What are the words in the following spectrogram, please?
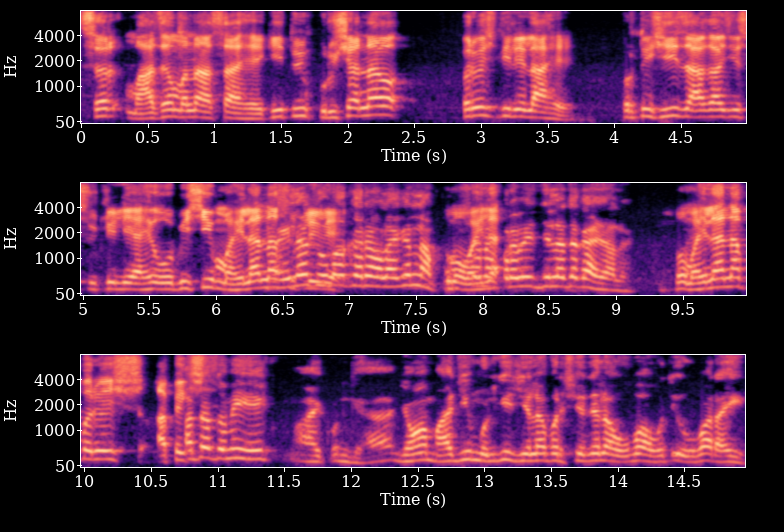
सर माझं म्हणणं असं आहे की तुम्ही पुरुषांना प्रवेश दिलेला आहे परंतु ही जागा जी सुटलेली आहे ओबीसी महिलांना आहे. करावं लागेल ना? महिला- प्रवेश दिला तर काय झालं? महिलांना प्रवेश आता अपेक्षित तुम्ही एक ऐकून घ्या जेव्हा माझी मुलगी जिल्हा परिषदेला उभा होती उभा राहील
